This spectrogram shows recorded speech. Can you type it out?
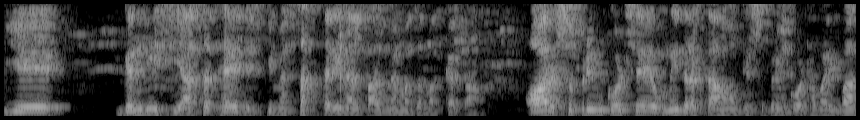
یہ گندی سیاست ہے، جس کی میں سخت ترین الفاظ میں مذمت کرتا ہوں۔ اور سپریم کورٹ سے امید رکھتا ہوں کہ سپریم کورٹ ہماری بات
